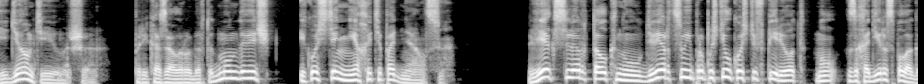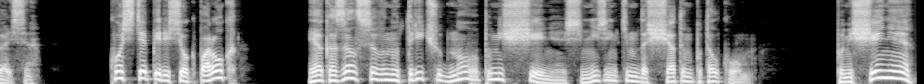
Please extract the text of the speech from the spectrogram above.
«Идемте, юноша», — приказал Роберт Эдмундович, и Костя нехотя поднялся. Векслер толкнул дверцу и пропустил Костю вперед, мол, заходи, располагайся. Костя пересек порог и оказался внутри чудного помещения с низеньким дощатым потолком. Помещение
